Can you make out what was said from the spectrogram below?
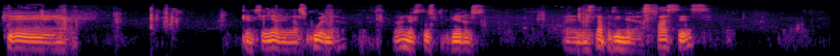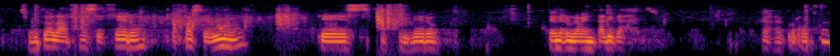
que, enseñan en la escuela, en estos primeros, en estas primeras fases, sobre todo la fase 0, la fase 1, que es pues, primero tener una mentalidad correcta,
